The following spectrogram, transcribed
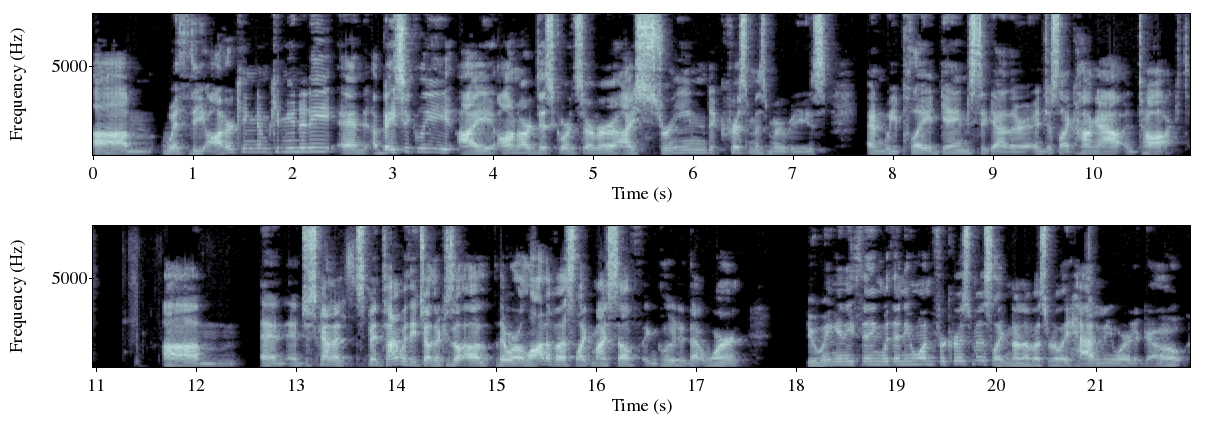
um, with the Otter Kingdom community. And basically, I on our Discord server, I streamed Christmas movies and we played games together and just like hung out and talked. Um, and and just kind of spent time with each other because uh, there were a lot of us, like myself included, that weren't doing anything with anyone for Christmas. Like none of us really had anywhere to go.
